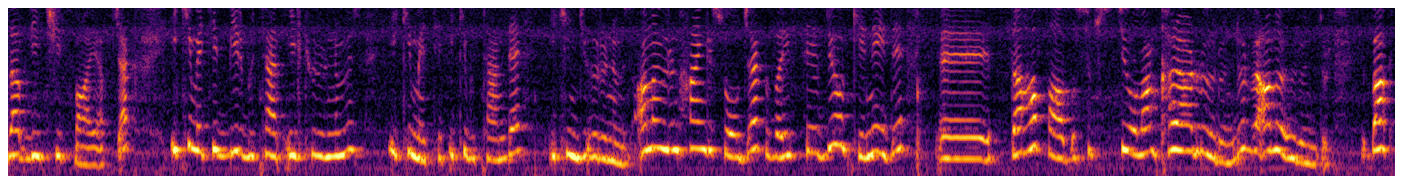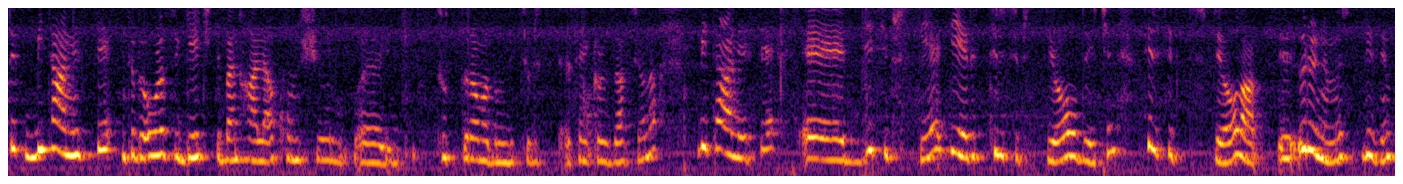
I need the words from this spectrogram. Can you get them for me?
da bir çift bağ yapacak. 2 metil 1 büten ilk ürünümüz, 2 metil 2 büten de ikinci ürünümüz. Ana ürün hangisi olacak? Zayıfsev diyor ki neydi? Ee, daha fazla substitü olan kararlı üründür ve ana üründür. Baktık bir tanesi, tabi orası geçti ben hala konuşuyorum. Ee, tutturamadım bir türlü senkronizasyonu. Bir tanesi e, disübstiye, diğeri trisübstiye olduğu için trisübstiye olan e, ürünümüz bizim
